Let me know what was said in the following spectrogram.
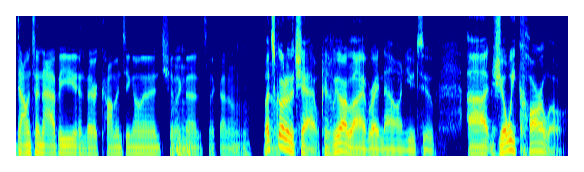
Downton Abbey, and they're commenting on it, shit Mhm. like that. It's like I don't. know. Let's go to the chat because we are live right now on YouTube. Uh, Joey Carlo,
